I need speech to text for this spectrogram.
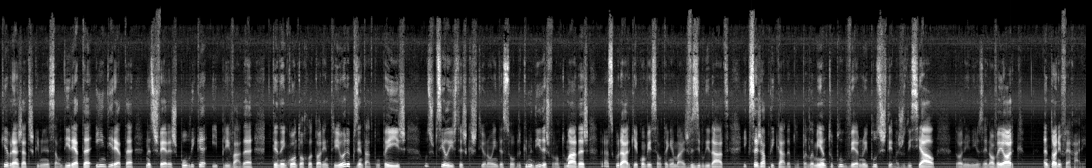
que abrange a discriminação direta e indireta nas esferas pública e privada. Tendo em conta o relatório anterior apresentado pelo país, os especialistas questionam ainda sobre que medidas foram tomadas para assegurar que a Convenção tenha mais visibilidade e que seja aplicada pelo Parlamento, pelo Governo e pelo sistema judicial. Da ONU News em Nova York, António Ferrari.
